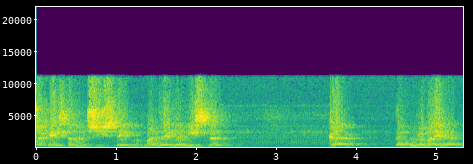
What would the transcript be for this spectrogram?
Paradoxa aquesta d'un sistema materialista que, d'alguna manera,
